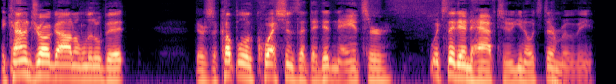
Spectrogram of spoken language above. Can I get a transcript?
it kind of drug out a little bit. There's a couple of questions that they didn't answer, which they didn't have to. You know, it's their movie.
